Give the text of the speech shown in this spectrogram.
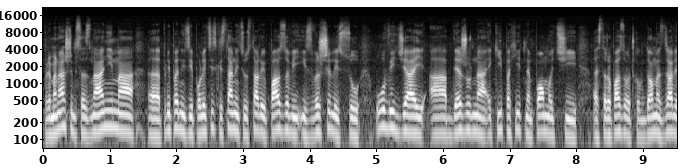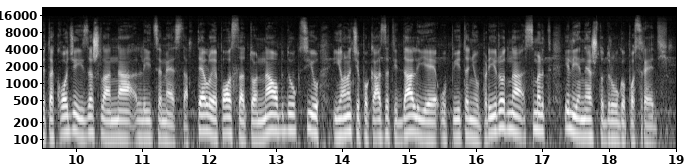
Prema našim saznanjima, e, pripadnici policijske stanice u Staroj Pazovi izvršili su uviđaj, a dežurna ekipa hitne pomoći Staropazovačkog doma zdravlja također izašla na lice mesta. Telo je poslato na obdukciju i ona će pokazati da li je u pitanju prirodna smrt ili je nešto drugo posredi.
